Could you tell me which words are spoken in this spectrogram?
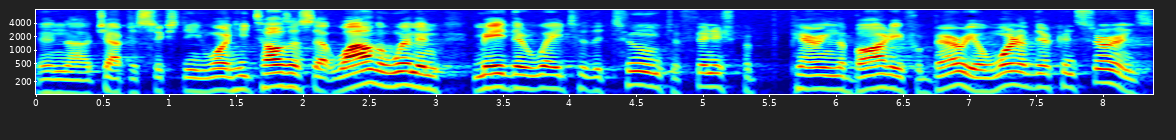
in uh, chapter 16, 1, he tells us that while the women made their way to the tomb to finish preparing the body for burial, one of their concerns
